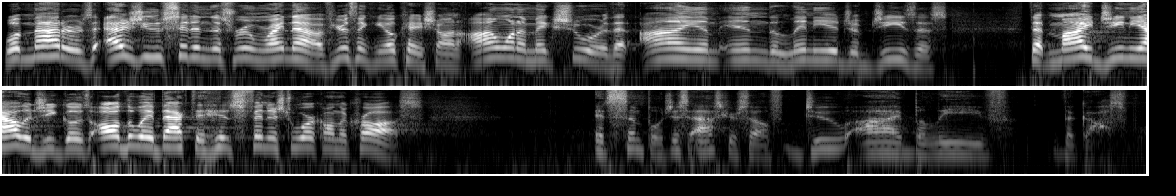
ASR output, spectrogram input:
What matters as you sit in this room right now, if you're thinking, okay, Sean, I want to make sure that I am in the lineage of Jesus, that my genealogy goes all the way back to his finished work on the cross. It's simple. Just ask yourself do I believe the gospel?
